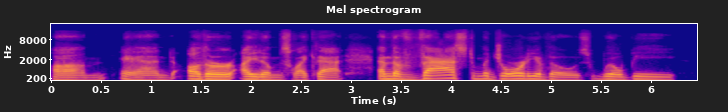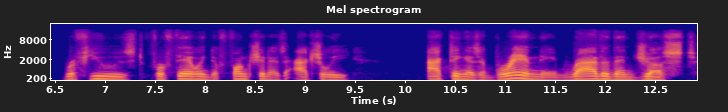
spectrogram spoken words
um, and other items like that. And the vast majority of those will be refused for failing to function as actually acting as a brand name rather than just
